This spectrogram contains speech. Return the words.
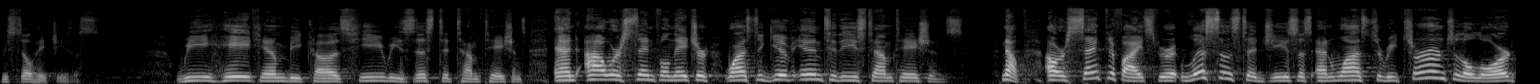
we still hate Jesus. We hate him because he resisted temptations. And our sinful nature wants to give in to these temptations. Now, our sanctified spirit listens to Jesus and wants to return to the Lord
